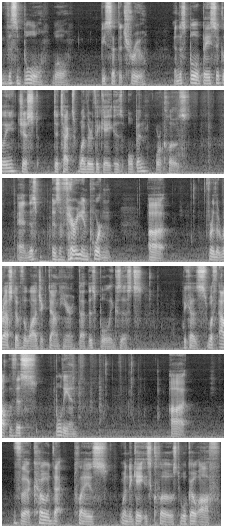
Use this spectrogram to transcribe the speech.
this bool will be set to true. And this bool basically just detects whether the gate is open or closed. And this is a very important uh, for the rest of the logic down here that this bool exists. Because without this boolean, uh, the code that plays when the gate is closed will go off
